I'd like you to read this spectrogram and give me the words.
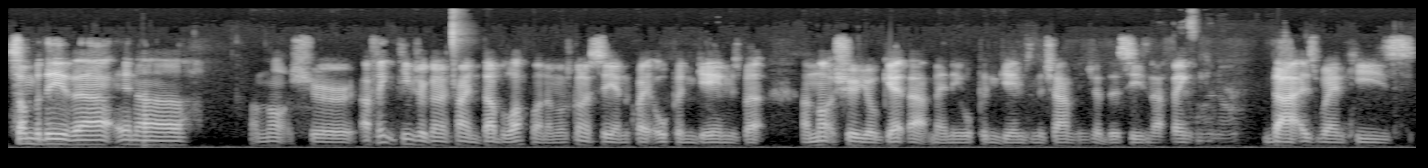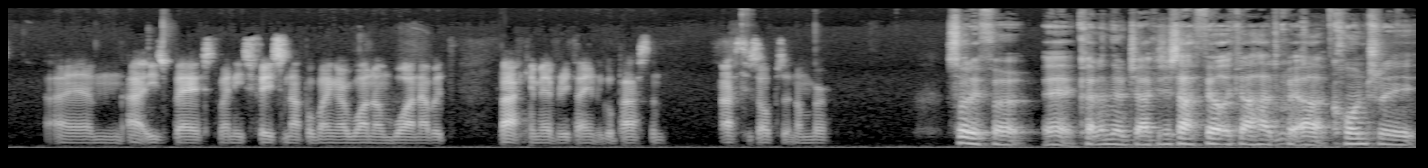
somebody that in a I'm not sure. I think teams are going to try and double up on him. I was going to say in quite open games, but I'm not sure you'll get that many open games in the championship this season. I think that is when he's um, at his best when he's facing up a winger one on one. I would back him every time to go past him, past his opposite number. Sorry for uh, cutting in there, Jack. It's just I felt like I had quite a contrary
